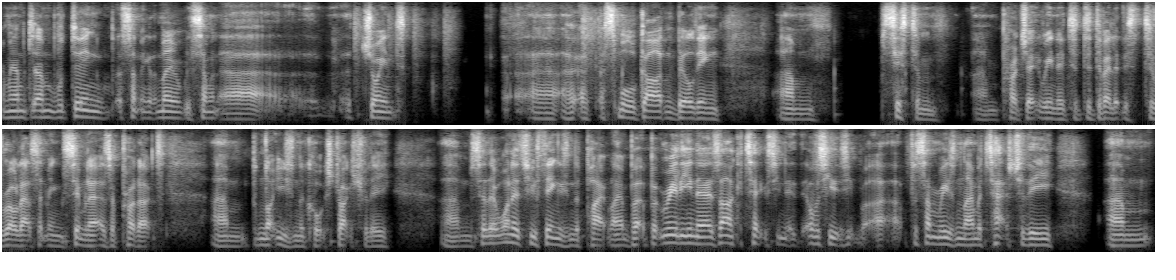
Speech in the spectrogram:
I mean, I'm, I'm, doing something at the moment with someone, uh, a joint, a, a, small garden building um, system um, project, we need to, to, develop this to roll out something similar as a product, um, not using the cork structurally. Um, so there are one or two things in the pipeline, but but really, you know, as architects, you know, obviously, uh, for some reason, I'm attached to the um,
